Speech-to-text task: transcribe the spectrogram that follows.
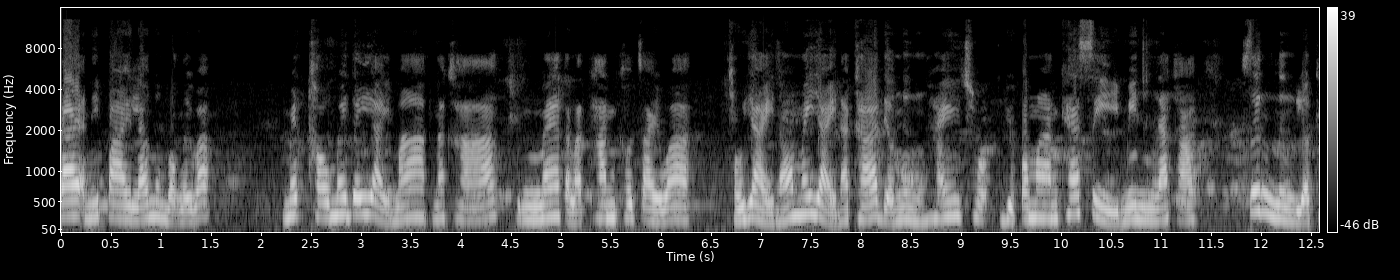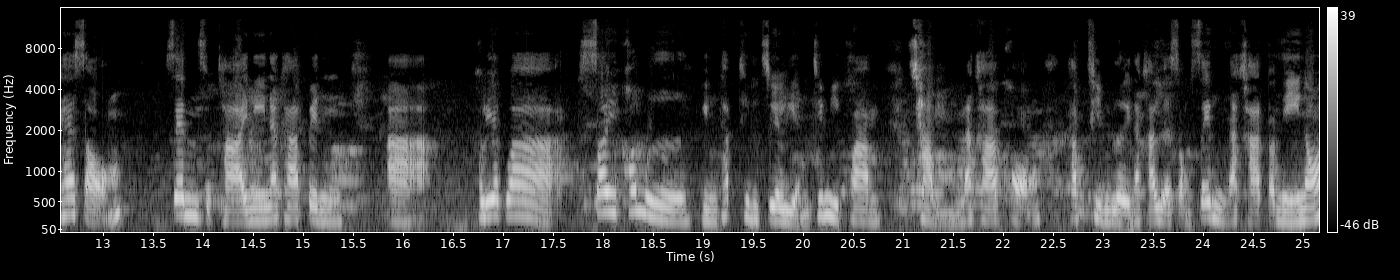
ได้อันนี้ไปแล้วหนึ่งบอกเลยว่า เม็ดเขาไม่ได้ใหญ่มากนะคะ คุณแม่แต่ละท่านเข้าใจว่าเขาใหญ่เนาะไม่ใหญ่นะคะ เดี๋ยวหนึ่งให้อยู่ประมาณแค่ 4 มิลนะคะ ซึ่งหนึ่งเหลือแค่2เส้นสุดท้ายนี้นะคะเป็นเขาเรียกว่าสร้อยข้อมือหินทับทิมเจียเหลี่ยมที่มีความฉ่ำนะคะของทับทิมเลยนะคะ เหลือสองเส้นนะคะ ตอนนี้เนาะ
